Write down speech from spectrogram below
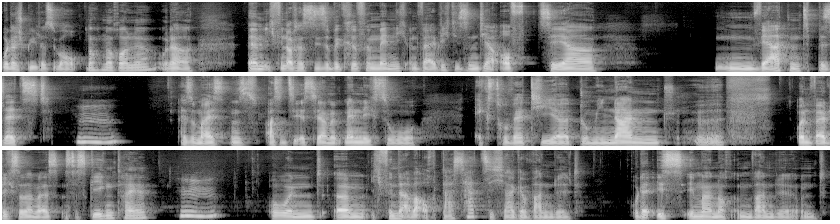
Oder spielt das überhaupt noch eine Rolle? Oder ähm, ich finde auch, dass diese Begriffe männlich und weiblich, die sind ja oft sehr mh, wertend besetzt. Hm. Also meistens assoziierst du ja mit männlich so extrovertiert, dominant äh, und weiblich ist dann meistens das Gegenteil. Hm. Und ähm, ich finde aber auch das hat sich ja gewandelt oder ist immer noch im Wandel. Und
